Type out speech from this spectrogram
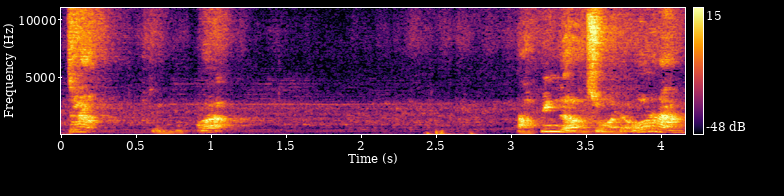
Trak, terbuka. Tapi nggak langsung ada orang.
